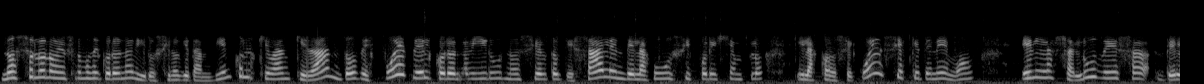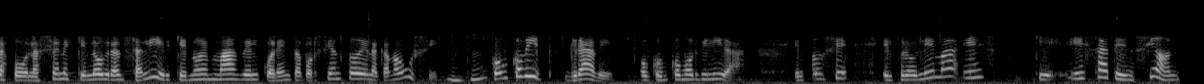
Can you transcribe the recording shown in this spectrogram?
no solo los enfermos de coronavirus, sino que también con los que van quedando después del coronavirus, ¿no es cierto?, que salen de las UCI, por ejemplo, y las consecuencias que tenemos en la salud de esa de las poblaciones que logran salir, que no es más del 40% de la cama UCI, con COVID grave o con comorbilidad. Entonces, el problema es que esa atención,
